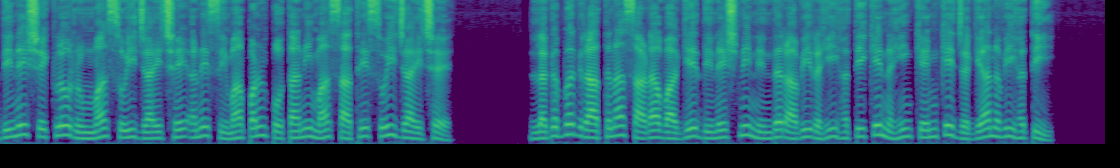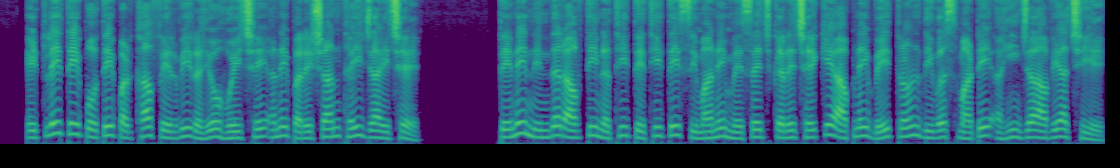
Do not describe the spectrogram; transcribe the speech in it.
દિનેશ એકલો રૂમમાં સૂઈ જાય છે અને સીમા પણ પોતાની માં સાથે સૂઈ જાય છે. લગભગ રાતના સાડા વાગ્યે દિનેશની નિંદર આવી રહી હતી કે નહીં કેમ કે જગ્યા નવી હતી. એટલે તે પોતે પડખા ફેરવી રહ્યો હોય છે અને પરેશાન થઈ જાય છે. તેને નિંદર આવતી નથી તેથી તે સીમાને મેસેજ કરે છે કે આપણે બે ત્રણ દિવસ માટે અહીં જ આવ્યા છીએ.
